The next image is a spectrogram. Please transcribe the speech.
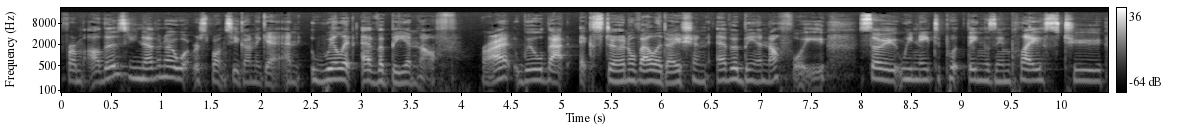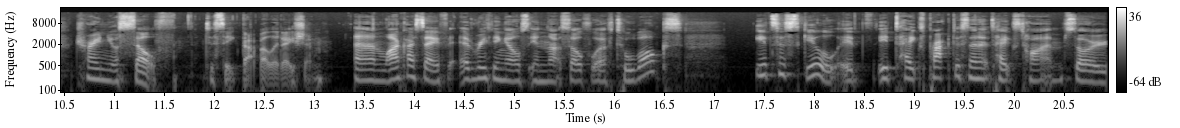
from others, you never know what response you're going to get. And will it ever be enough? right? Will that external validation ever be enough for you? So we need to put things in place to train yourself to seek that validation. And like I say, for everything else in that self worth toolbox, it's a skill. It it takes practice and it takes time. So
